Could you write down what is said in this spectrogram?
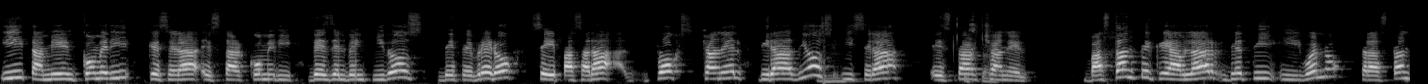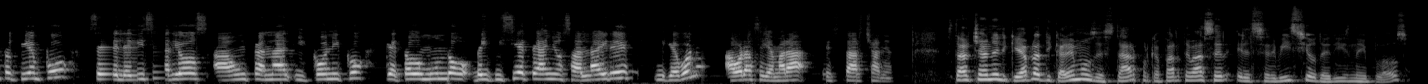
y también Comedy, que será Star Comedy. Desde el 22 de febrero se pasará, Fox Channel dirá adiós y será Star, Star. Channel. Bastante que hablar, Yeti, y bueno, tras tanto tiempo se le dice adiós a un canal icónico que todo mundo, 27 años al aire, y que bueno, ahora se llamará Star Channel. Star Channel y que ya platicaremos de Star porque aparte va a ser el servicio de Disney Plus.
